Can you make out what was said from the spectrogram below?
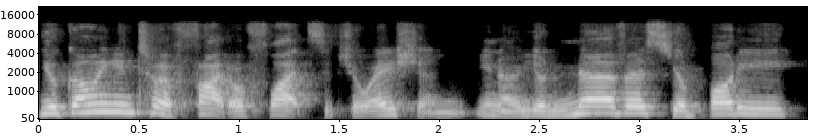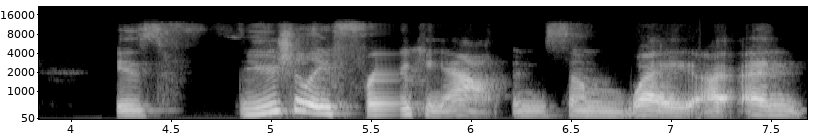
you're going into a fight or flight situation. You know, you're nervous. Your body is usually freaking out in some way, I, and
